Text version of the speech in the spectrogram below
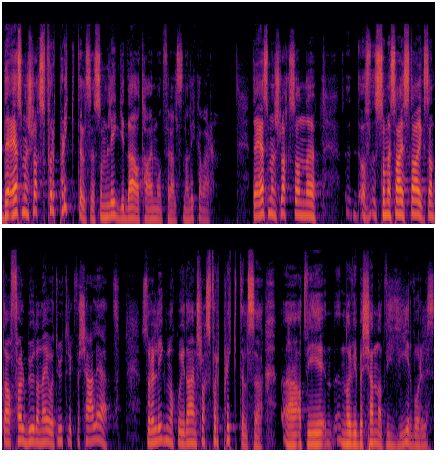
det er som en slags forpliktelse som ligger i det å ta imot frelsen allikevel. Det er som en slags sånn eh, Som jeg sa i stad, å følge budene er jo et uttrykk for kjærlighet. Så det ligger noe i det, en slags forpliktelse, at vi, når vi bekjenner at vi gir vårt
